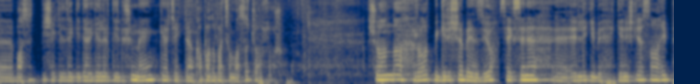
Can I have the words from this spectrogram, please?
e, basit bir şekilde gider gelir diye düşünmeyin. Gerçekten kapatıp açılması çok zor. Şu anda rahat bir girişe benziyor. 80'e e, 50 gibi genişliğe sahip.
